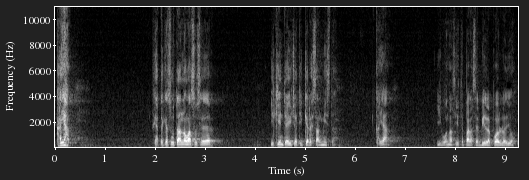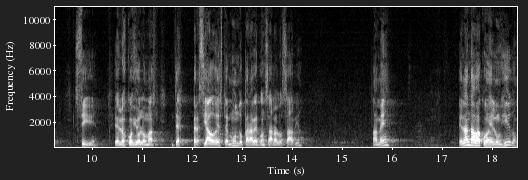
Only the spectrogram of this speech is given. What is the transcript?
Callad. Fíjate que sultán no va a suceder. ¿Y quién te ha dicho a ti que eres salmista? Callad. Y vos naciste para servirle al pueblo de Dios. Sí, Él escogió lo más despreciado de este mundo para avergonzar a los sabios. Amén. Él andaba con el ungido.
